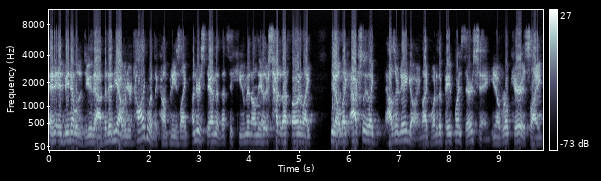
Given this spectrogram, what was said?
and and being able to do that. But then yeah, when you're talking with the companies, like understand that that's a human on the other side of that phone, and like you know, like actually like how's their day going? Like what are the pain points they're seeing? You know, real curious, like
